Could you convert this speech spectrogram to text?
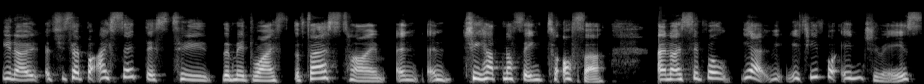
you know, she said, but I said this to the midwife the first time and, and she had nothing to offer. And I said, well, yeah, if you've got injuries,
